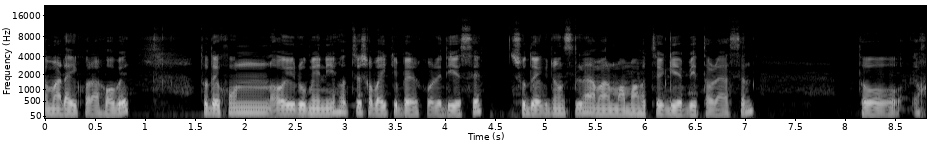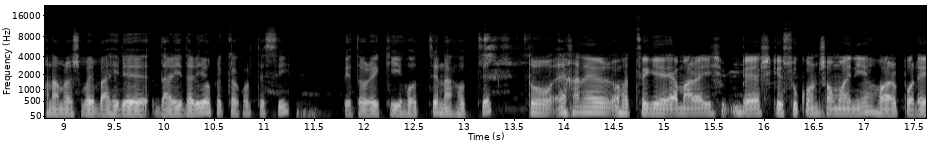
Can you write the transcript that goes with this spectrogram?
এমআরআই করা হবে। তো দেখুন, ওই রুমে নিয়ে হচ্ছে সবাইকে বের করে দিয়েছে। শুধু একজন ছিলেন, আমার মামা হচ্ছে গিয়ে ভিতরে আছেন। তো এখন আমরা সবাই বাহিরে দাঁড়িয়ে দাঁড়িয়ে অপেক্ষা করতেছি, ভিতরে কি হচ্ছে, না হচ্ছে। তো এখানে হচ্ছে গিয়ে এমআরআই বেশ কিছুক্ষণ সময় নিয়ে হওয়ার পরে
